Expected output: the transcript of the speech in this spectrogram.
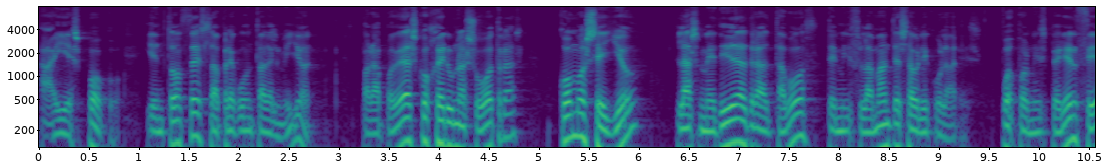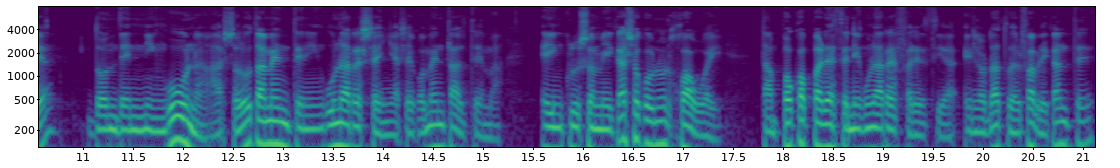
Ahí es poco. Y entonces la pregunta del millón. Para poder escoger unas u otras, ¿cómo sé yo las medidas del altavoz de mis flamantes auriculares? Pues por mi experiencia, donde ninguna, absolutamente ninguna reseña se comenta el tema, e incluso en mi caso con un Huawei tampoco aparece ninguna referencia en los datos del fabricante,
